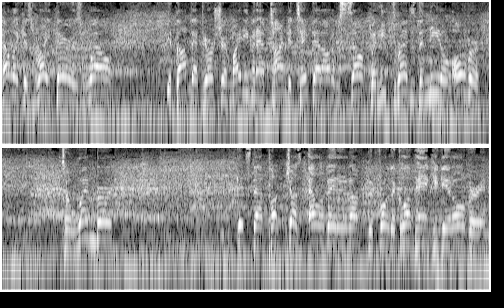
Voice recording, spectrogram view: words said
Pelech is right there as well. You thought that Bjorkstrand might even have time to take that out himself, but he threads the needle over to Wennberg. Gets that puck just elevated enough before the glove hand can get over. And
